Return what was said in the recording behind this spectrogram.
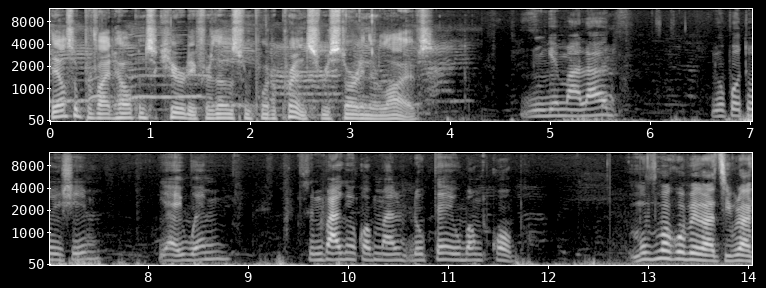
They also provide help and security for those from Port-au-Prince restarting their lives. malade, yo poto ya iwem, mal docteur yo bam kob. Mouvement coopératif là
